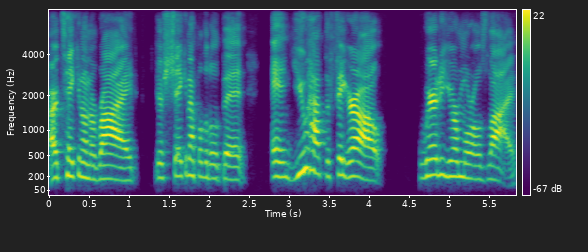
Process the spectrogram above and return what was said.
are taken on a ride, you're shaken up a little bit, and you have to figure out where do your morals lie.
